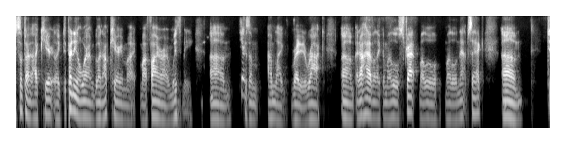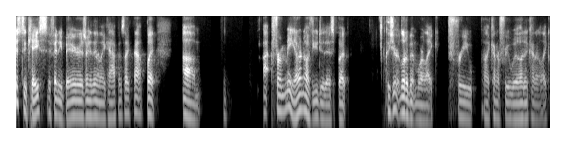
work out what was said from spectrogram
sometimes I carry like depending on where I'm going, I'll carry my my firearm with me. Um because sure. I'm I'm like ready to rock. Um and I'll have like in my little strap, my little my little knapsack. Um just in case if any bears or anything like happens like that. But um I, for me, I don't know if you do this, but because you're a little bit more like free, like kind of free will and kind of like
